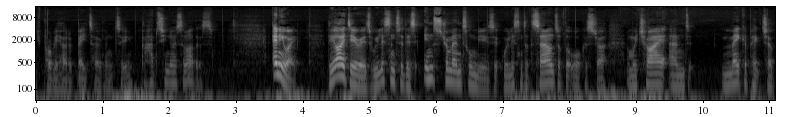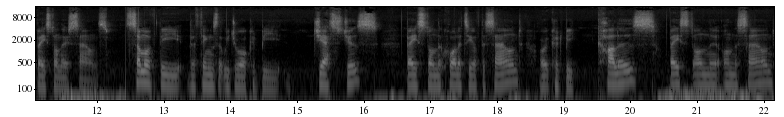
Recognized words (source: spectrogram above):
You've probably heard of Beethoven too. Perhaps you know some others. Anyway, the idea is we listen to this instrumental music, we listen to the sounds of the orchestra, and we try and make a picture based on those sounds. Some of the, the things that we draw could be gestures based on the quality of the sound, or it could be colors based on the on the sound.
